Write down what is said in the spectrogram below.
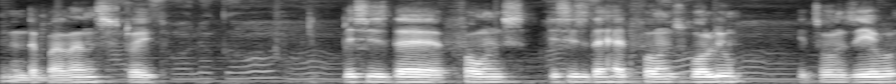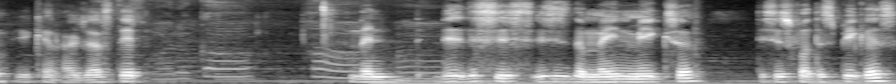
And the balance straight. This is the phones this is the headphones volume. It's on zero. You can adjust it. Then this is this is the main mixer. This is for the speakers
